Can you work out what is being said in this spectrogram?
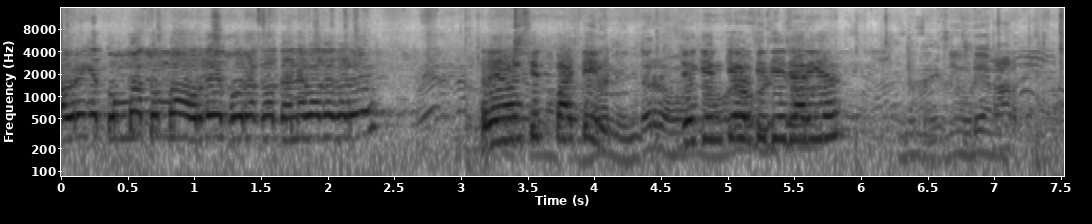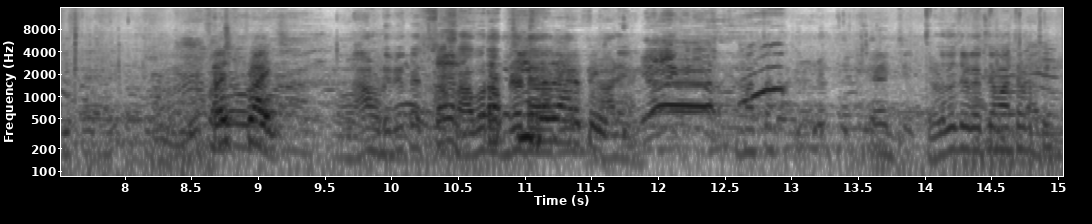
ಅವರಿಗೆ ತುಂಬಾ ತುಂಬಾ ಹೃದಯಪೂರ್ವಕ ಧನ್ಯವಾದಗಳು. ರೇವಂತಿತ್ ಪಾಟೀಲ್ ಜೋಗಿ ಇನ್ಕೆ ಫಸ್ಟ್ ಪ್ರೈಸ್ ನಾ ಹುಡುಬೇಕಾಯ್ತು ಸಾವಿರ ಅಪ್ಡೇಟ್ ನಾಳೆ. ಮತ್ತೆ? ತಿಳಿದು ತಿಳಿದ ಮಾತಾಡ್ತೀನಿ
